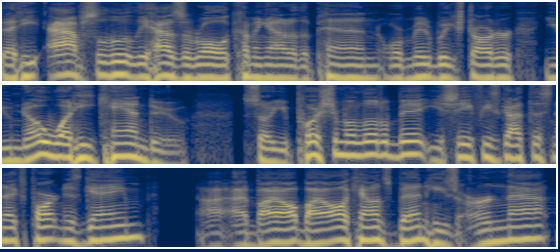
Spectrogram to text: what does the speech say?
that he absolutely has a role coming out of the pen or midweek starter. You know what he can do. So you push him a little bit. You see if he's got this next part in his game. I, I by all by all accounts, Ben, he's earned that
